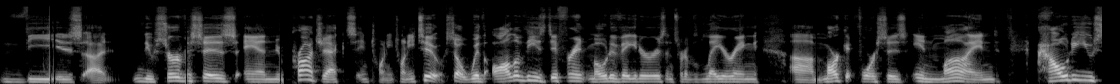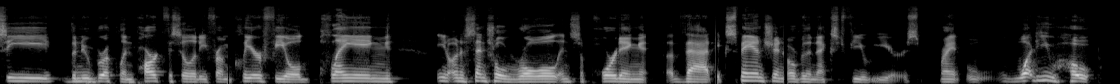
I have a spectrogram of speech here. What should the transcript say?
these uh, new services and new projects in 2022. So, with all of these different motivators and sort of layering um, market forces in mind, how do you see the new Brooklyn Park facility from Clearfield playing? you know an essential role in supporting that expansion over the next few years right what do you hope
